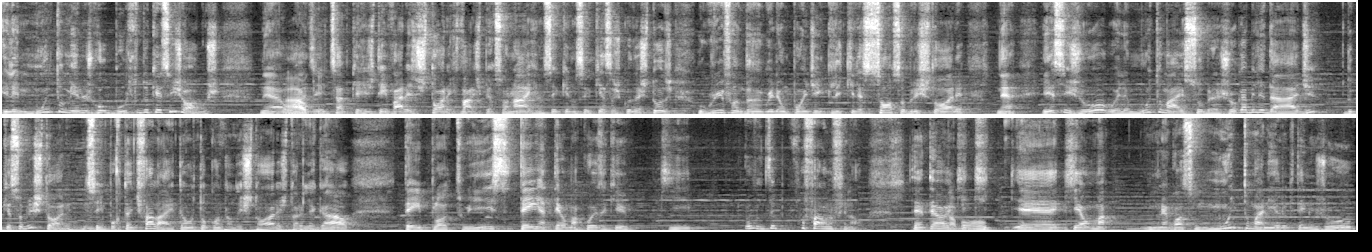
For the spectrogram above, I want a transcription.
ele é muito menos robusto do que esses jogos. Né? O Ah, Hades, ok. a gente sabe que a gente tem várias histórias, vários personagens, não sei o que, não sei o que, essas coisas todas. O Green Fandango, ele é um point and click, ele é só sobre história, né? Esse jogo, ele é muito mais sobre a jogabilidade do que sobre a história. Isso é importante falar. Então eu tô contando a história, a história é legal, tem plot twist, tem até uma coisa que... que eu vou falar no final. Tem até Tá que, que- é, que é uma, um negócio muito maneiro que tem no jogo,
